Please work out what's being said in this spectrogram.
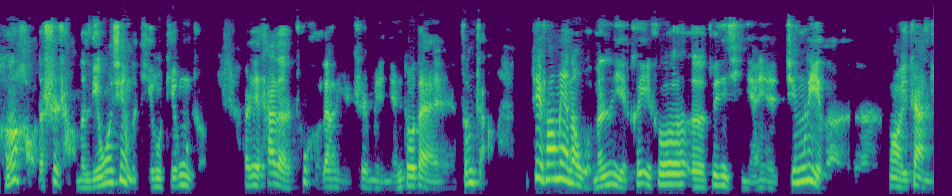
很好的市场的灵活性的提供提供者，而且它的出口量也是每年都在增长。这方面呢，我们也可以说，呃，最近几年也经历了呃贸易战里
